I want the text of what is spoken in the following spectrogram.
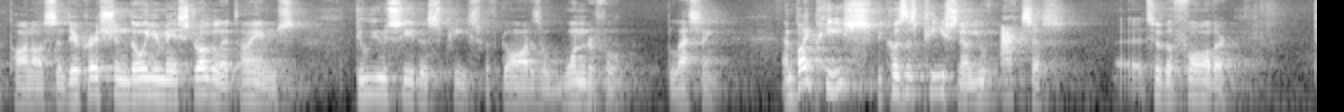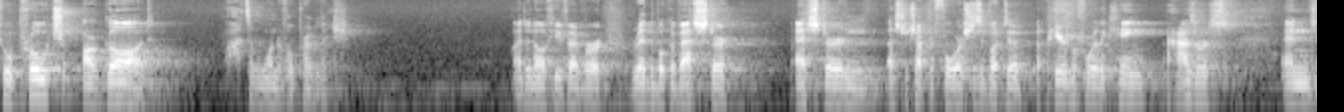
upon us. And, dear Christian, though you may struggle at times, Do you see this peace with God as a wonderful blessing? And by peace, because there's peace now, you have access uh, to the Father to approach our God. Oh, it's a wonderful privilege. I don't know if you've ever read the book of Esther. Esther in Esther chapter 4, she's about to appear before the king Ahasuerus. And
